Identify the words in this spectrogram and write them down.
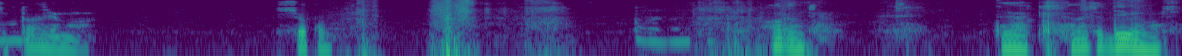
Чекаємо. Що там? Ладанка. Так, значить дивимось.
